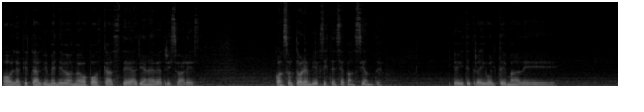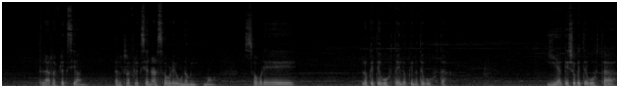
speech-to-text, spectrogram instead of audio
Hola, ¿qué tal? Bienvenido a un nuevo podcast de Adriana Beatriz Suárez, consultora en bioexistencia consciente. Y hoy te traigo el tema de, de la reflexión, del reflexionar sobre uno mismo, sobre lo que te gusta y lo que no te gusta. Y aquello que te gusta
